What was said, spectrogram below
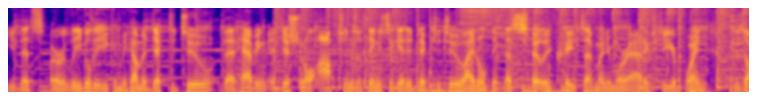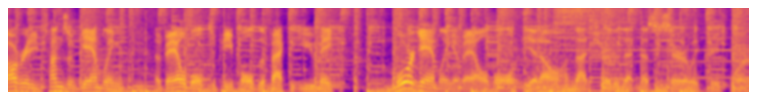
you that's are legal that you can become addicted to that having additional options of things to get addicted to I don't think necessarily creates that many more addicts to your point. There's already tons of gambling available to people. The fact that you make more gambling available you know I'm not sure that that necessarily creates more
